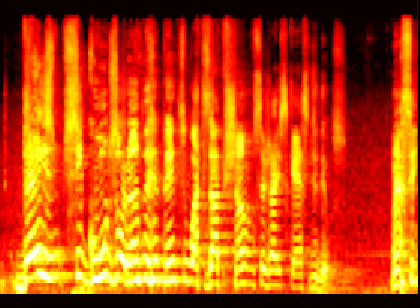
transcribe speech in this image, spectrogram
Dez segundos orando, de repente o WhatsApp chama, você já esquece de Deus. Não é assim?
